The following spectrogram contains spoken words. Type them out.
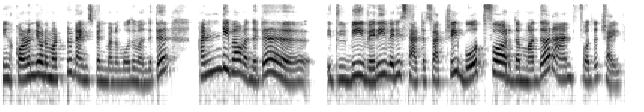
நீங்க குழந்தையோட மட்டும் டைம் ஸ்பெண்ட் பண்ணும்போது வந்துட்டு கண்டிப்பா வந்துட்டு it will be very very satisfactory both for the mother and for the child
